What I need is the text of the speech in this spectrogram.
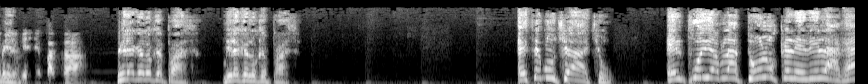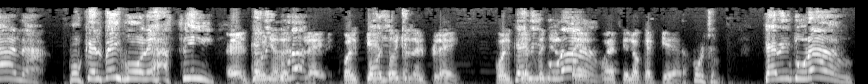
mira. viene para acá. Mira qué es lo que pasa, mira qué es lo que pasa. Este muchacho, él puede hablar todo lo que le dé la gana, porque el béisbol es así. El dueño del play, cualquier dueño del play, cualquier dueño del play puede decir lo que él quiera. Escúchame, Kevin Durán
